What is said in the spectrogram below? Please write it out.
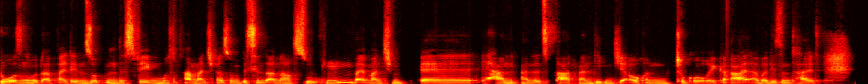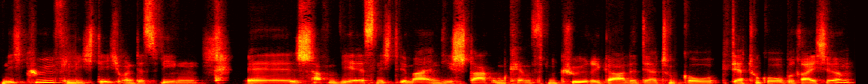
Dosen oder bei den Suppen. Deswegen muss man manchmal so ein bisschen danach suchen. Bei manchen äh, Handelspartnern liegen die auch im To-Go-Regal, aber die sind halt nicht kühlpflichtig und deswegen äh, schaffen wir es nicht immer in die stark umkämpften Kühlregale der To-Go, der To-Go-Bereiche.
